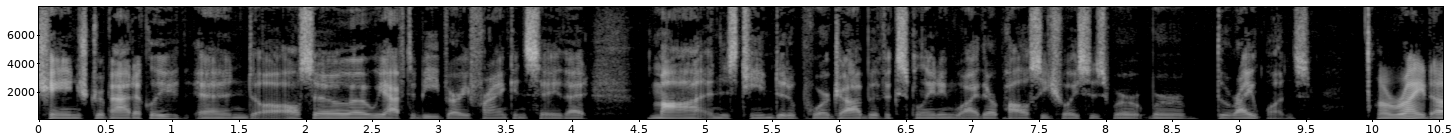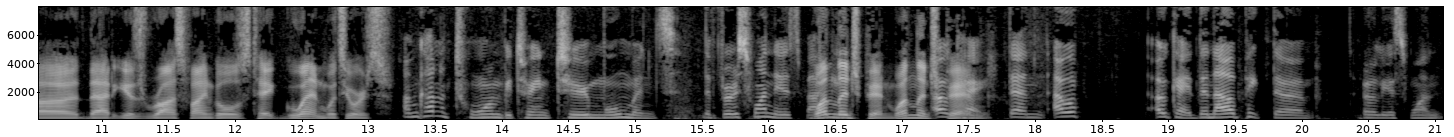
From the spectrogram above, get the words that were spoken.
changed dramatically, and also uh, we have to be very frank and say that Ma and his team did a poor job of explaining why their policy choices were, were the right ones. All right, uh, that is Ross Feingold's take. Gwen, what's yours? I'm kind of torn between two moments. The first one is one linchpin. One linchpin. Okay, then I will. Okay, then I'll pick the earliest one.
